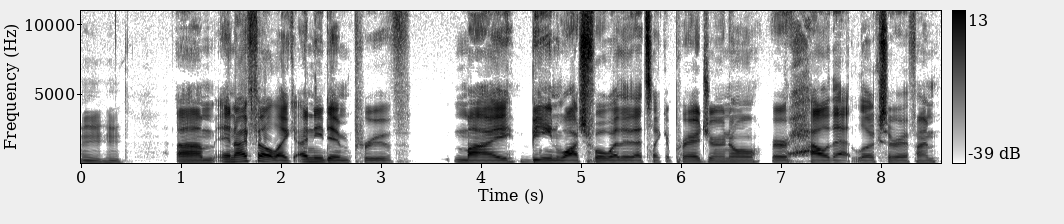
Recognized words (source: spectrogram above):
Mm-hmm. Um, and I felt like I need to improve my being watchful, whether that's like a prayer journal or how that looks, or if I'm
